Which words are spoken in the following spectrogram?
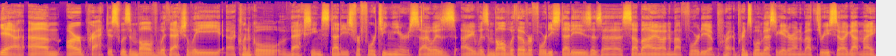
Yeah, um, our practice was involved with actually uh, clinical vaccine studies for 14 years. So I was I was involved with over 40 studies as a sub I on about 40, a pr- principal investigator on about three. So I got my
